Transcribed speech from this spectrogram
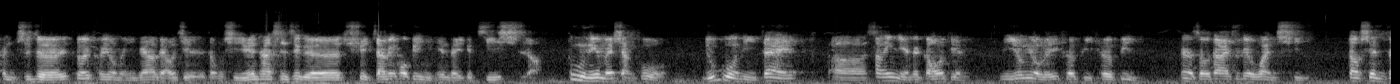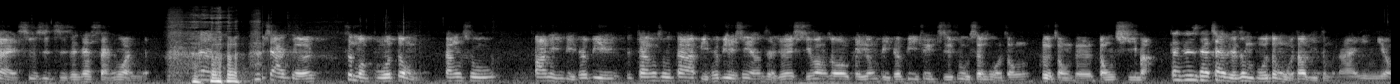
很值得各位朋友们一定要了解的东西，因为它是这个去加密货币里面的一个基石啊。不如你有没有想过，如果你在呃上一年的高点，你拥有了一颗比特币，那个时候大概是六万七，到现在是不是只剩下三万了？那价格这么波动，当初。发明比特币，当初大家比特币的信仰者就会希望说，可以用比特币去支付生活中各种的东西嘛。但是它价格这么波动，我到底怎么拿来应用？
